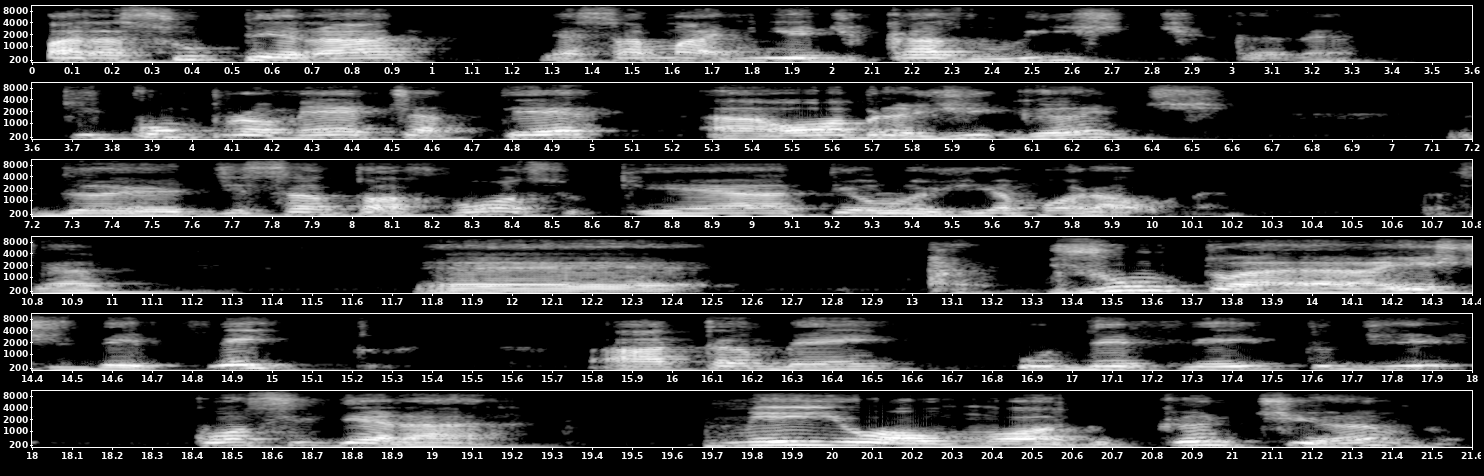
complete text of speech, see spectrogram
para superar essa mania de casuística, né, que compromete até a obra gigante de Santo Afonso, que é a teologia moral. Né? Tá certo? É, junto a este defeito, há também o defeito de considerar, meio ao modo kantiano,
